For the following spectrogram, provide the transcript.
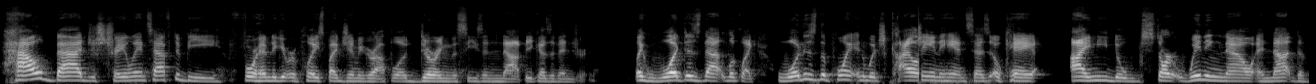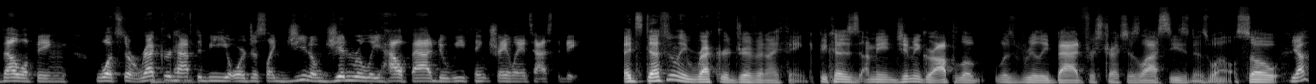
How bad does Trey Lance have to be for him to get replaced by Jimmy Garoppolo during the season, not because of injury? Like, what does that look like? What is the point in which Kyle Shanahan says, okay, I need to start winning now and not developing? what's their record have to be, or just like you know, generally how bad do we think Trey Lance has to be? It's definitely record driven, I think, because I mean Jimmy Garoppolo was really bad for stretches last season as well. So yeah,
